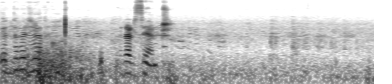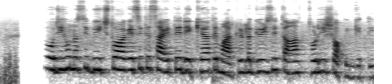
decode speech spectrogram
ਇੱਧਰ ਹੈ ਜੀ ਆ ਦੇਖੋ ਜੀ, ਹੁਣ ਅਸੀਂ ਬੀਚ ਤੋਂ ਆ ਗਏ ਸੀ ਤੇ ਸਾਈਡ ਤੇ ਦੇਖਿਆ ਤੇ ਮਾਰਕੀਟ ਲੱਗੀ ਹੋਈ ਸੀ, ਤਾਂ ਥੋੜੀ ਜਿਹੀ ਸ਼ਾਪਿੰਗ ਕੀਤੀ।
